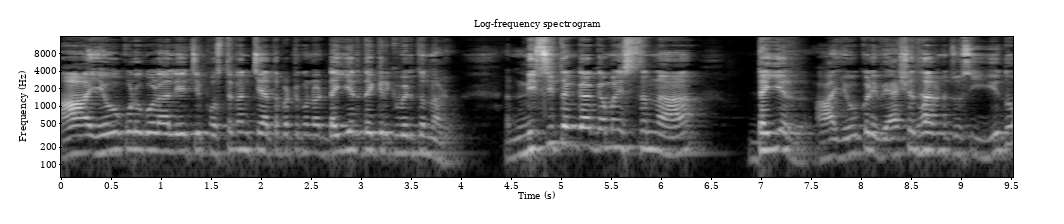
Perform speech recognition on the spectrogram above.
ఆ యువకుడు కూడా లేచి పుస్తకం చేత పట్టుకున్న డయ్యర్ దగ్గరికి వెళుతున్నాడు. నిశ్చితంగా గమనిస్తున్న డయ్యర్ ఆ యువకుడి వేషధారణ చూసి ఏదో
